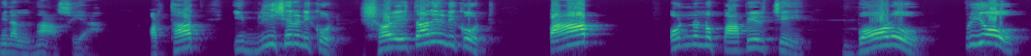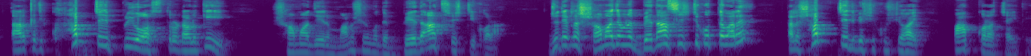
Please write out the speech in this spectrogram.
মিনাল মাসিয়া। অর্থাৎ ইবলিশের নিকট, শয়তানের নিকট পাপ, অন্যান্য পাপের চেয়ে বড়, প্রিয়, তার কাছে সবচেয়ে প্রিয় অস্ত্রটা হলো কি? সমাজের মানুষের মধ্যে বেদাত সৃষ্টি করা। যদি একটা সমাজের মধ্যে বেদাত সৃষ্টি করতে পারে, তাহলে সবচেয়ে বেশি খুশি হয় পাপ করার চাইতে।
